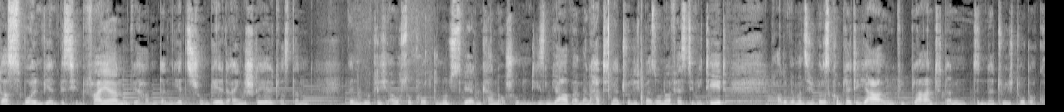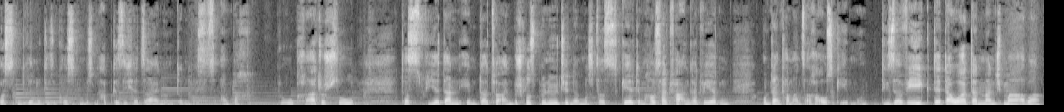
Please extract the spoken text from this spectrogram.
das wollen wir ein bisschen feiern und wir haben dann jetzt schon Geld eingestellt, was dann, wenn möglich, auch sofort genutzt werden kann, auch schon in diesem Jahr, weil man hat natürlich bei so einer Festivität, gerade wenn man sie über das komplette Jahr irgendwie plant, dann sind natürlich dort auch Kosten drin und diese Kosten müssen abgesichert sein und dann ist es einfach bürokratisch so, dass wir dann eben dazu einen Beschluss benötigen. Dann muss das Geld im Haushalt verankert werden und dann kann man es auch ausgeben. Und dieser Weg, der dauert dann manchmal, aber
